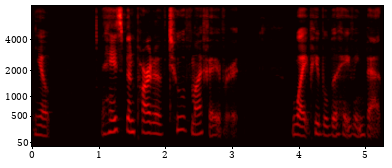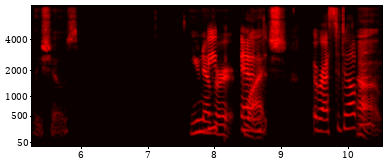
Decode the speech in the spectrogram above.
Yep. And he's been part of two of my favorite white people behaving badly shows. You never watch Arrested Development? um,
